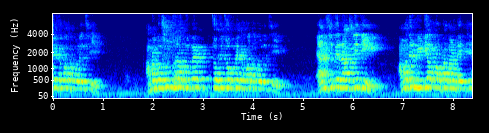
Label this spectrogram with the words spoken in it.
রেখে কথা বলেছি। আমরা বসুন্ধরা গ্রুপের চোখে চোখ রেখে কথা বলেছি। এনসিপির রাজনীতি, আমাদের মিডিয়া প্রপাগান্ডা, এই যে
